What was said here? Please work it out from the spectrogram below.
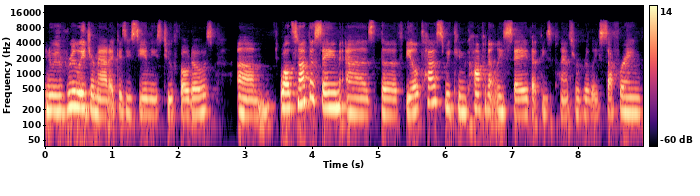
And it was really dramatic as you see in these two photos. Um, while it's not the same as the field test, we can confidently say that these plants were really suffering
